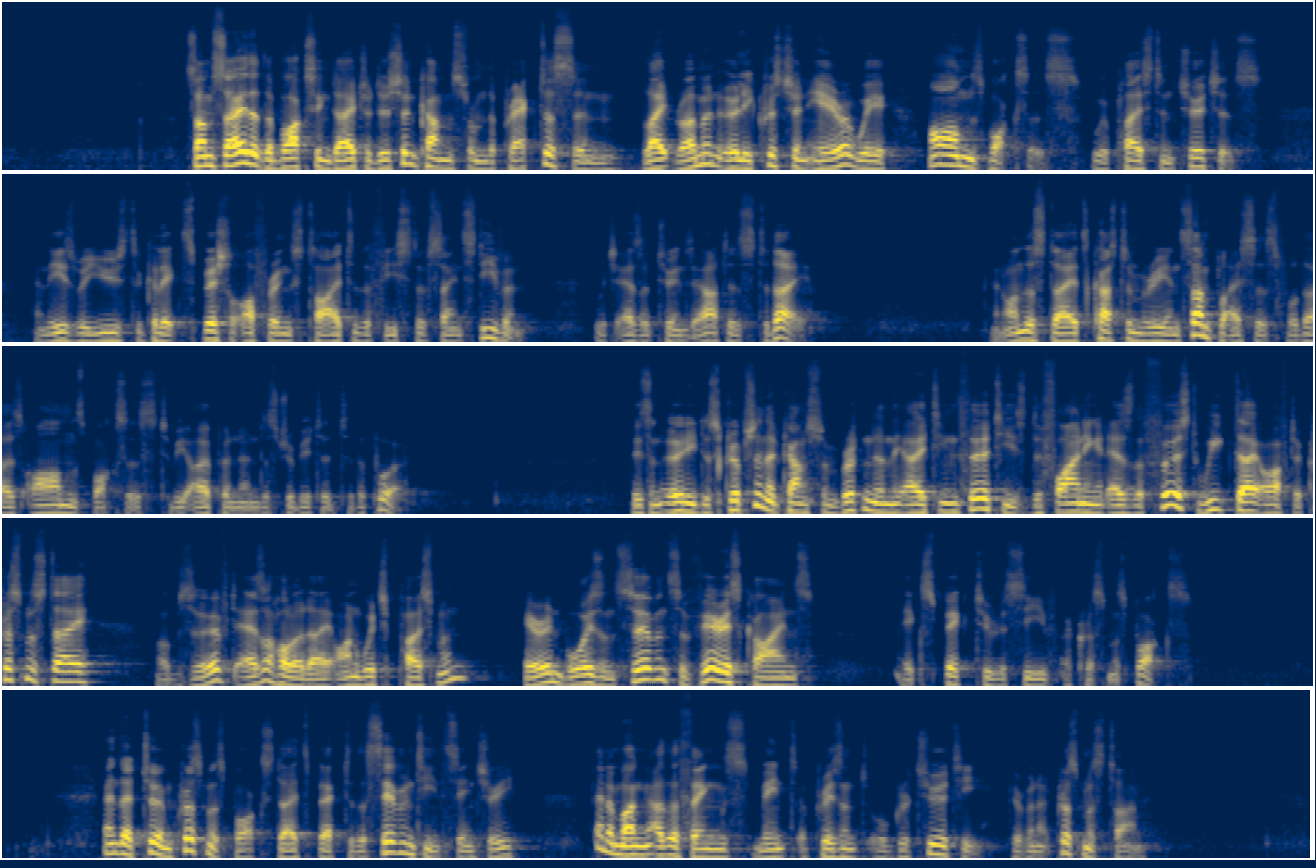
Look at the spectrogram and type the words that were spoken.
Some say that the Boxing Day tradition comes from the practice in late Roman, early Christian era where alms boxes were placed in churches. And these were used to collect special offerings tied to the feast of St. Stephen, which, as it turns out, is today. And on this day, it's customary in some places for those alms boxes to be opened and distributed to the poor. There's an early description that comes from Britain in the 1830s, defining it as the first weekday after Christmas Day observed as a holiday on which postmen, errand boys, and servants of various kinds expect to receive a Christmas box. And that term Christmas box dates back to the 17th century and, among other things, meant a present or gratuity given at Christmas time.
